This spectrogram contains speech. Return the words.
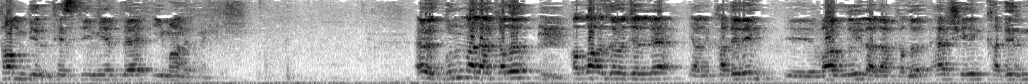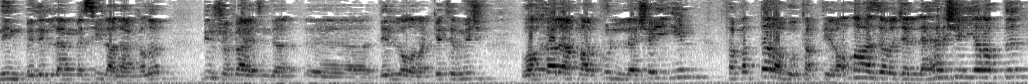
tam bir teslimiyetle iman etmektir. Evet bununla alakalı Allah Azze ve Celle yani kaderin e, varlığıyla alakalı, her şeyin kaderinin belirlenmesiyle alakalı birçok ayetinde e, delil olarak getirmiş. وَخَلَقَ كُلَّ شَيْءٍ فَقَدَّرَهُ takdir. Allah Azze ve Celle her şeyi yarattı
